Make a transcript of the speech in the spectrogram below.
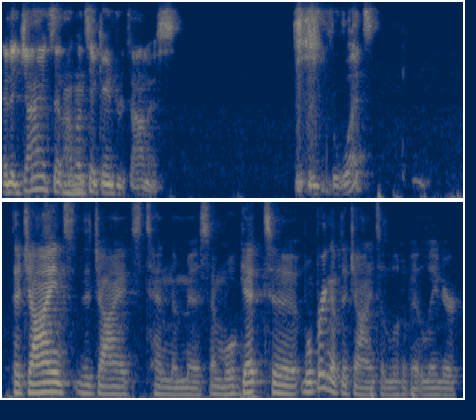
and the Giants said, mm-hmm. "I'm going to take Andrew Thomas." What? The Giants, the Giants tend to miss, and we'll get to we'll bring up the Giants a little bit later.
